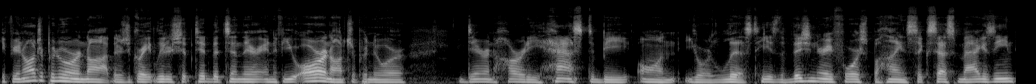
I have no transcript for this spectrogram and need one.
If you're an entrepreneur or not, there's great leadership tidbits in there. And if you are an entrepreneur, Darren Hardy has to be on your list. He is the visionary force behind Success Magazine.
